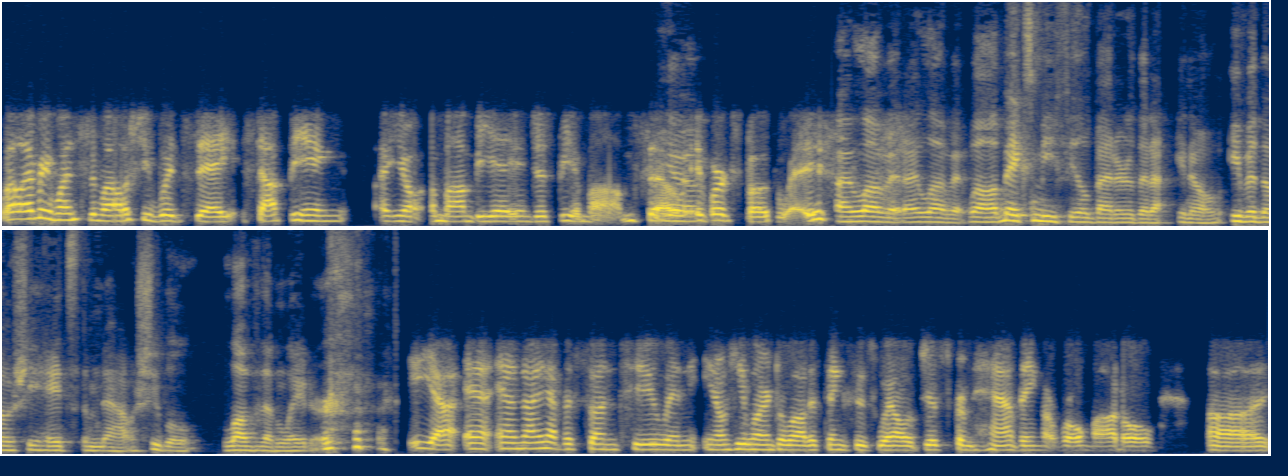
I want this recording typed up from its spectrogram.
well, every once in a while, she would say, stop being uh, you know a mom BA and just be a mom. So yeah. it works both ways. I love it. I love it. Well, it makes me feel better that you know even though she hates them now, she will love them later. yeah, and, and I have a son too, and you know he learned a lot of things as well just from having a role model. Uh,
